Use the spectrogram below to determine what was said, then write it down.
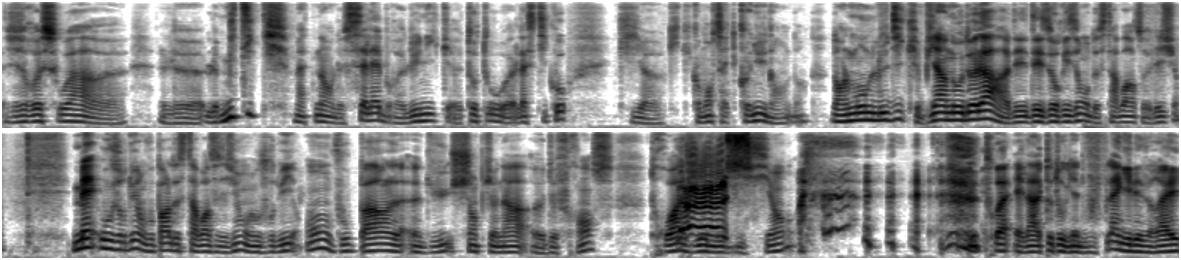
Je reçois euh, le, mythique, maintenant, le célèbre, l'unique euh, Toto Lastico, qui, qui, commence à être connu dans, dans, le monde ludique, bien au-delà des, des, horizons de Star Wars Légion. Mais aujourd'hui, on vous parle de Star Wars Légion, aujourd'hui, on vous parle du championnat de France, troisième édition. et là, Toto vient de vous flinguer les oreilles.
